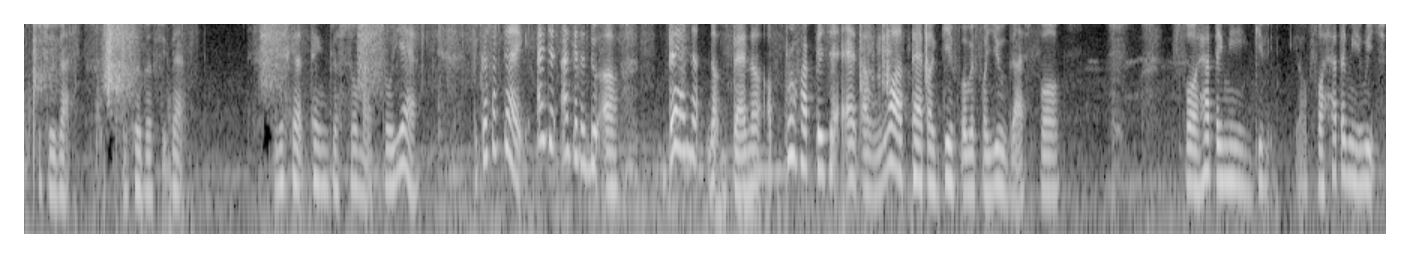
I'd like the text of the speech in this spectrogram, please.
Literally guys. Incredible feedback. I just cannot thank you guys so much. So yeah. Because of that I just I gotta do a banner not banner uh, a profile picture and a wallpaper giveaway for you guys for for helping me give uh, for helping me reach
